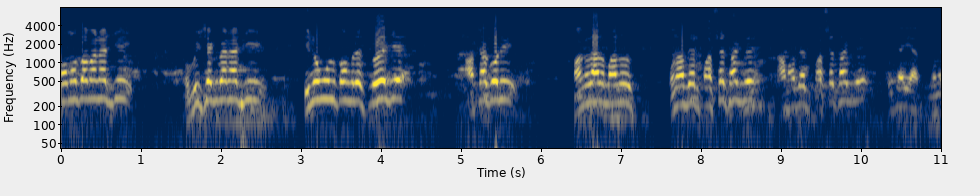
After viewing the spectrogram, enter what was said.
মমতা ব্যানার্জি, অভিষেক ব্যানার্জি, তৃণমূল কংগ্রেস রয়েছে আশা করি বাংলার মানুষ ওনাদের পাশে থাকবে, আমাদের পাশে থাকবে, এটাই আর মনে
